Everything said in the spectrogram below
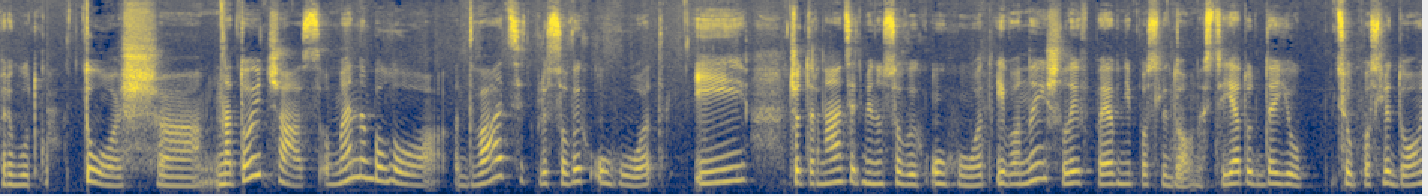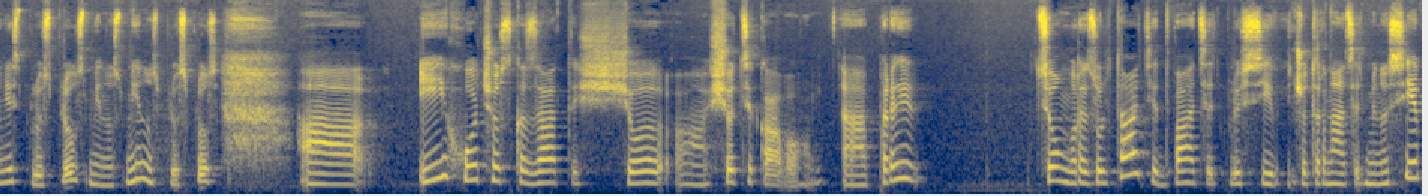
прибутку. Тож, на той час у мене було 20 плюсових угод. І 14 мінусових угод, і вони йшли в певній послідовності. Я тут даю цю послідовність: плюс-плюс, мінус-мінус, плюс-плюс. І хочу сказати, що що цікавого. При цьому результаті 20 плюсів і 14 мінусів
